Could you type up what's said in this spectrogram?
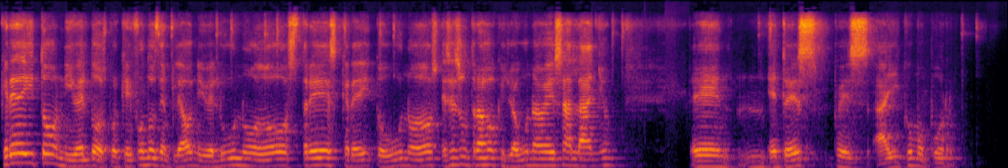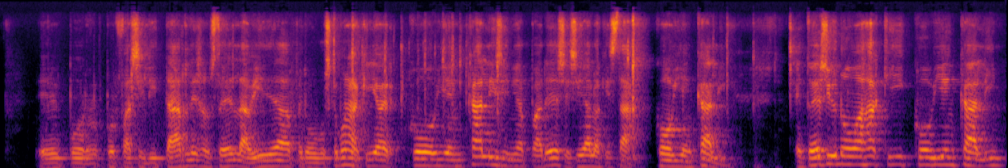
Crédito nivel 2, porque hay fondos de empleados nivel 1, 2, 3, crédito 1, 2. Ese es un trabajo que yo hago una vez al año entonces, pues ahí como por, eh, por, por, facilitarles a ustedes la vida, pero busquemos aquí, a ver, Kobe en Cali, si me aparece, sí, ya lo aquí está, Kobe en Cali. Entonces, si uno baja aquí, Kobe en Cali,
